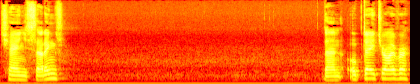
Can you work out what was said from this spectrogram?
change settings. Then update driver.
